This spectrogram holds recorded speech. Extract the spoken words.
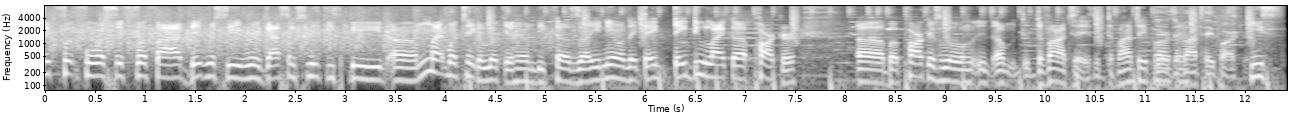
Six foot four, six foot five, big receiver, got some sneaky speed. Um, you might want to take a look at him because uh, you know they they, they do like uh, Parker, uh, but Parker's a little um, DeVante. Is it DeVante Yeah, Parker? DeVante Parker. He's,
